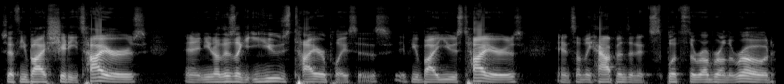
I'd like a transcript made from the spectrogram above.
So if you buy shitty tires, and you know there's like used tire places. If you buy used tires and something happens and it splits the rubber on the road,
